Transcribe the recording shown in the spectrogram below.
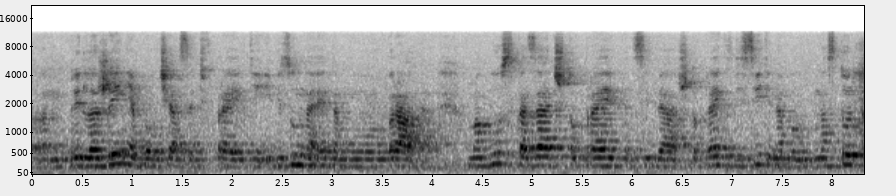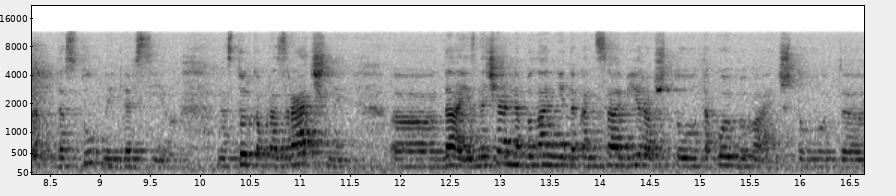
э, предложением поучаствовать в проекте и безумно этому рада. Могу сказать, что проект от себя, что проект действительно был настолько доступный для всех, настолько прозрачный. Э, Да, изначально была не до конца вера, что такое бывает, что вот э,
